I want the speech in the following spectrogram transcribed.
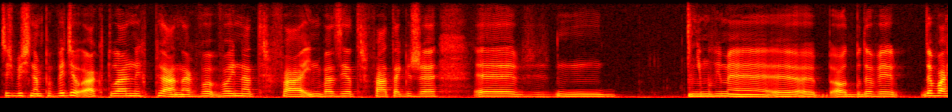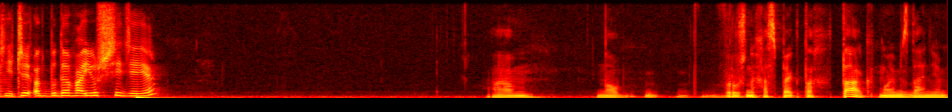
coś byś nam powiedział o aktualnych planach. Wo, wojna trwa, inwazja trwa, także mm, nie mówimy e, o odbudowie. No właśnie, czy odbudowa już się dzieje? Um, no, w różnych aspektach tak, moim zdaniem.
